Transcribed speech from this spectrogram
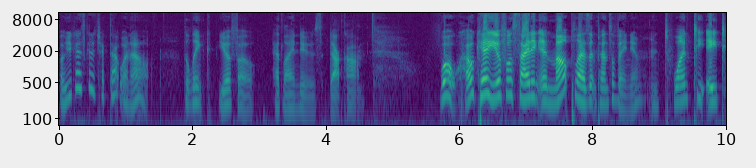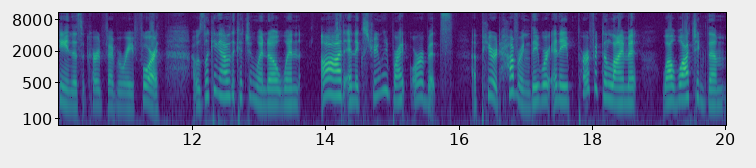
Oh, you guys gotta check that one out. The link UFO headlinenews.com. Whoa, okay, UFO sighting in Mount Pleasant, Pennsylvania in 2018. This occurred February 4th. I was looking out of the kitchen window when odd and extremely bright orbits appeared hovering. They were in a perfect alignment. While watching them,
